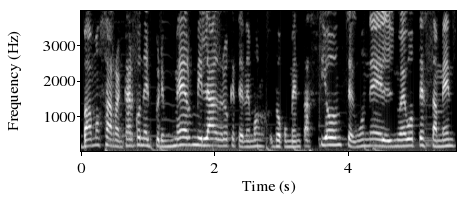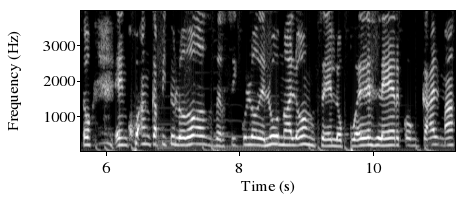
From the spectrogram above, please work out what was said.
vamos a arrancar con el primer milagro que tenemos documentación según el Nuevo Testamento en Juan capítulo 2, versículo del 1 al 11, lo puedes leer con calma,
